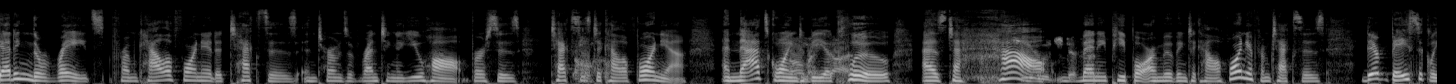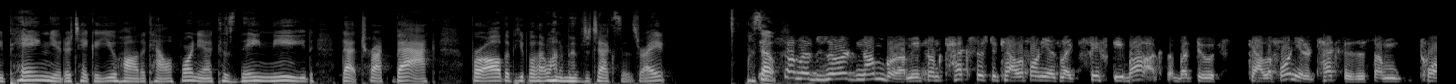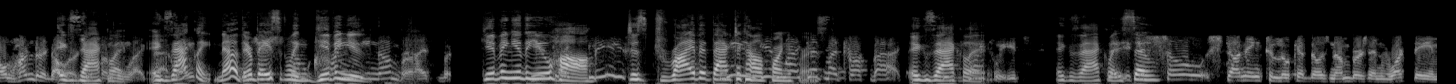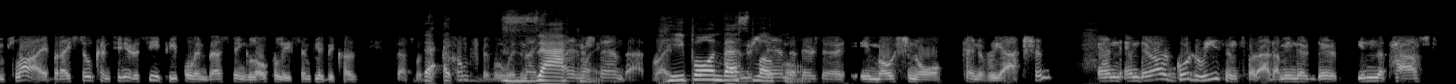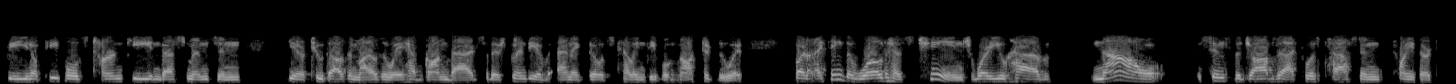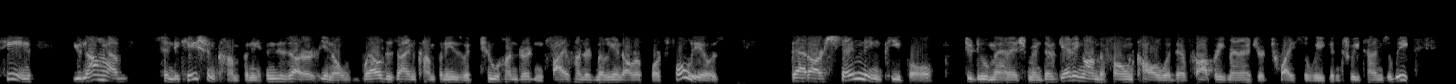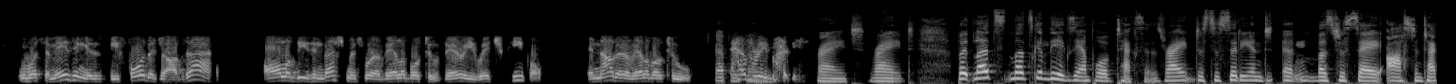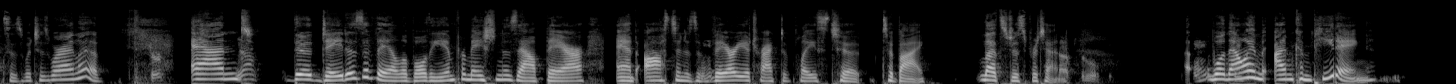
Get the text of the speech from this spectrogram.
getting the rates from California to Texas in terms of renting a U-Haul versus Texas oh. to California. And that's going oh to be a God. clue as to how many people are moving to California from Texas. They're basically paying you to take a U-Haul to California because they need that truck back for all the people that want to move to Texas, right? So it's some absurd number. I mean, from Texas to California is like fifty bucks, but to California to Texas is some twelve hundred dollars. Exactly. Like that, exactly. Right? No, they're it's basically giving you number. I, giving you the U-Haul. Like, Just drive it back to California my, first. Get my truck back. Exactly. Exactly. It's, Exactly. It's so so stunning to look at those numbers and what they imply, but I still continue to see people investing locally simply because that's what that, they're comfortable with. Exactly. I, I, understand that, right? People invest I understand local. that there's an emotional kind of reaction. And and there are good reasons for that. I mean, there there in the past, you know, people's turnkey investments in you know 2,000 miles away have gone bad. So there's plenty of anecdotes telling people not to do it. But I think the world has changed where you have now since the Jobs Act was passed in 2013, you now have syndication companies, and these are you know well-designed companies with 200 and 500 million dollar portfolios that are sending people to do management. They're getting on the phone call with their property manager twice a week and three times a week. And what's amazing is before the Jobs Act, all of these investments were available to very rich people and now they're available to Everybody. everybody. Right, right. But let's let's give the example of Texas, right? Just a city, and uh, mm-hmm. let's just say Austin, Texas, which is where I live. Sure. And yeah. the data is available, the information is out there, and Austin is a mm-hmm. very attractive place to to buy. Let's just pretend. Absolutely. Mm-hmm. Well, now I'm I'm competing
